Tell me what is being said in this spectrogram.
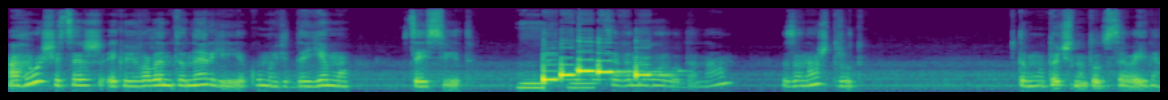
А гроші це ж еквівалент енергії, яку ми віддаємо в цей світ. Це винагорода нам за наш труд. Тому точно тут все вийде.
